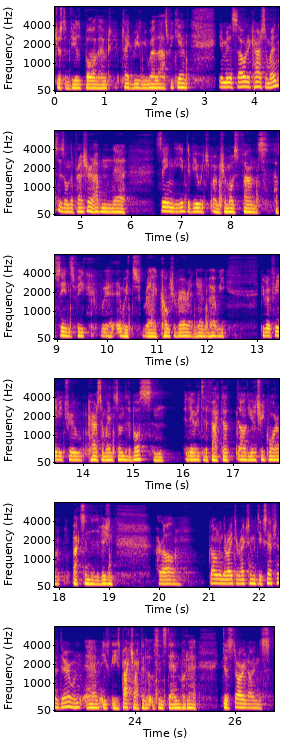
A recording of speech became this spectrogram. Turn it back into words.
Justin Fields ball out. He played reasonably well last weekend. In Minnesota, Carson Wentz is under pressure, having uh, seen the interview, which I'm sure most fans have seen speak with, with uh, Coach Rivera in terms of how we people he threw Carson Wentz under the bus and alluded to the fact that all the other three quarterbacks in the division are all going in the right direction, with the exception of Derwin. Um, he's, he's, backtracked a little since then, but uh, the storylines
